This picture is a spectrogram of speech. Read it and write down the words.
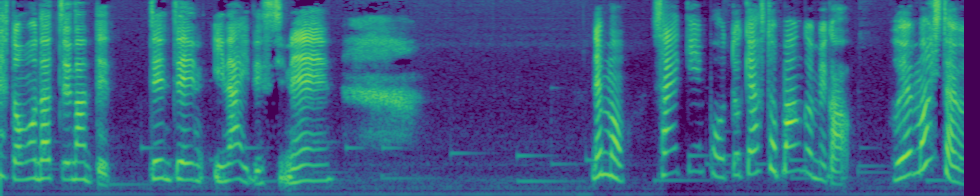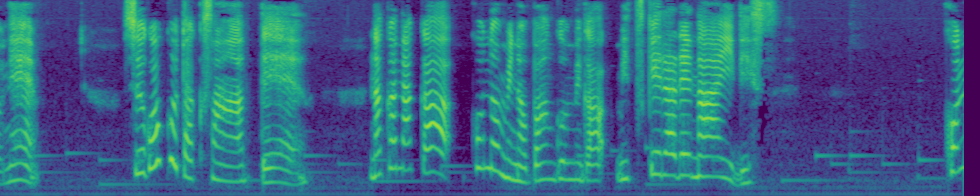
る友達なんて全然いないですしね。でも、最近ポッドキャスト番組が増えましたよね。すごくたくさんあって、なかなか好みの番組が見つけられないです。この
